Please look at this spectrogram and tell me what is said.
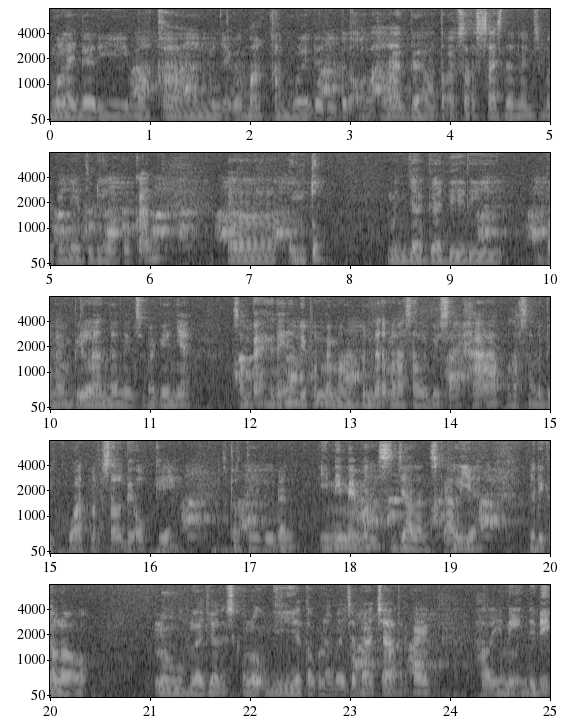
mulai dari makan, menjaga makan, mulai dari berolahraga atau exercise dan lain sebagainya itu dilakukan uh, untuk menjaga diri penampilan dan lain sebagainya sampai akhirnya dia pun memang benar merasa lebih sehat, merasa lebih kuat, merasa lebih oke okay. seperti itu dan ini memang sejalan sekali ya. Jadi kalau lu belajar psikologi atau pernah baca-baca terkait hal ini, jadi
